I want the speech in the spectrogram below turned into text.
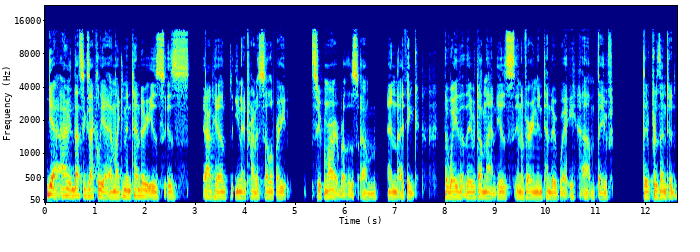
yeah, I mean that's exactly it. And like Nintendo is is out here, you know, trying to celebrate Super Mario Brothers. Um, and I think the way that they've done that is in a very Nintendo way. Um, they've they've presented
